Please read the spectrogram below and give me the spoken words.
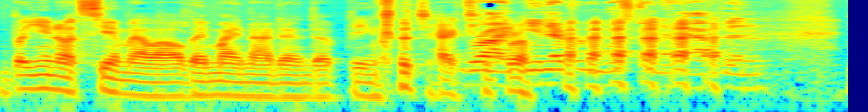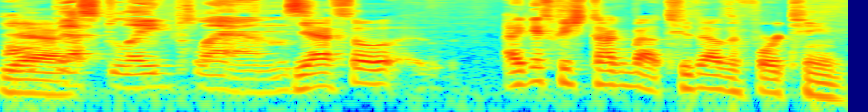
But you know, it's CMLL. They might not end up being a tag team. Right, for- you never know what's going to happen. All Yeah. best laid plans. Yeah, so I guess we should talk about 2014.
